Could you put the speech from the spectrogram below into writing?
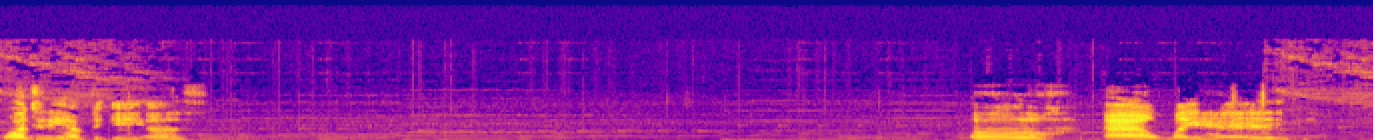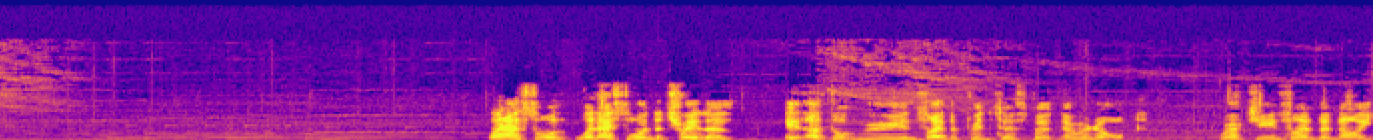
Why did he have to eat us? Oh, ow, my head. When I saw when I saw in the trailer, it, I thought we were inside the princess, but no, we're not. We're actually inside the knight.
